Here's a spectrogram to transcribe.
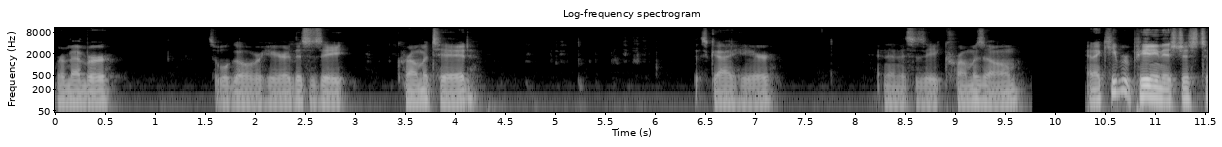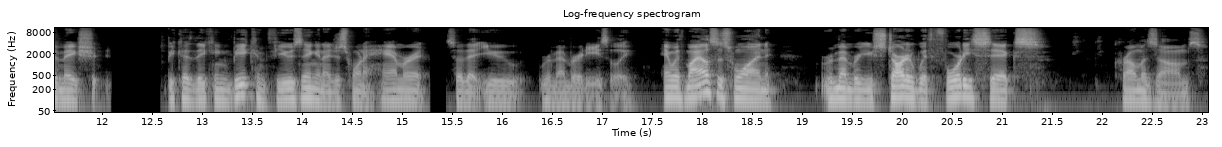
remember, so we'll go over here. This is a chromatid, this guy here, and then this is a chromosome. And I keep repeating this just to make sure, because they can be confusing, and I just want to hammer it so that you remember it easily. And with meiosis 1, remember you started with 46 chromosomes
